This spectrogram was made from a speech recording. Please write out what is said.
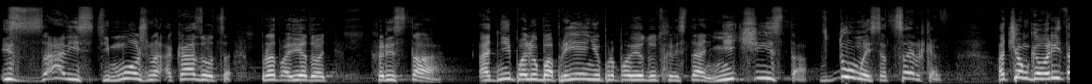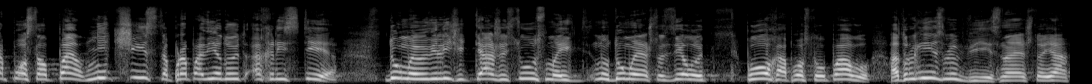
из зависти можно, оказываться, проповедовать Христа. Одни по любопрению проповедуют Христа. Нечисто. Вдумайся, церковь. О чем говорит апостол Павел? Нечисто проповедуют о Христе. Думая увеличить тяжесть уст моих, ну, думая, что сделают плохо апостолу Павлу, а другие из любви, зная, что я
